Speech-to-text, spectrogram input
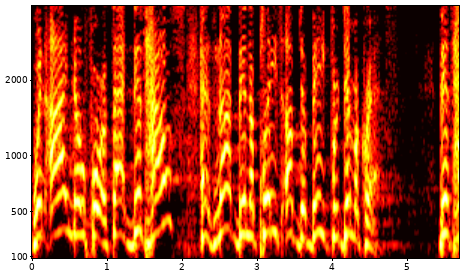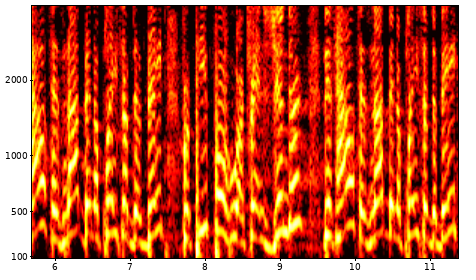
When I know for a fact this House has not been a place of debate for Democrats. This house has not been a place of debate for people who are transgender. This house has not been a place of debate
